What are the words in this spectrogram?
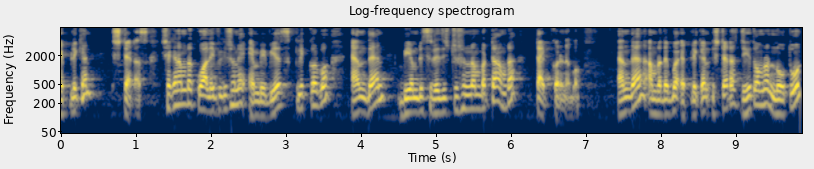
অ্যাপ্লিক্যান্ট স্ট্যাটাস সেখানে আমরা কোয়ালিফিকেশনে এমবিবিএস ক্লিক করব অ্যান্ড দেন বিএমডিসি রেজিস্ট্রেশন নাম্বারটা আমরা টাইপ করে নেব। অ্যান্ড দেন আমরা দেখব অ্যাপ্লিক্যান্ট স্ট্যাটাস যেহেতু আমরা নতুন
